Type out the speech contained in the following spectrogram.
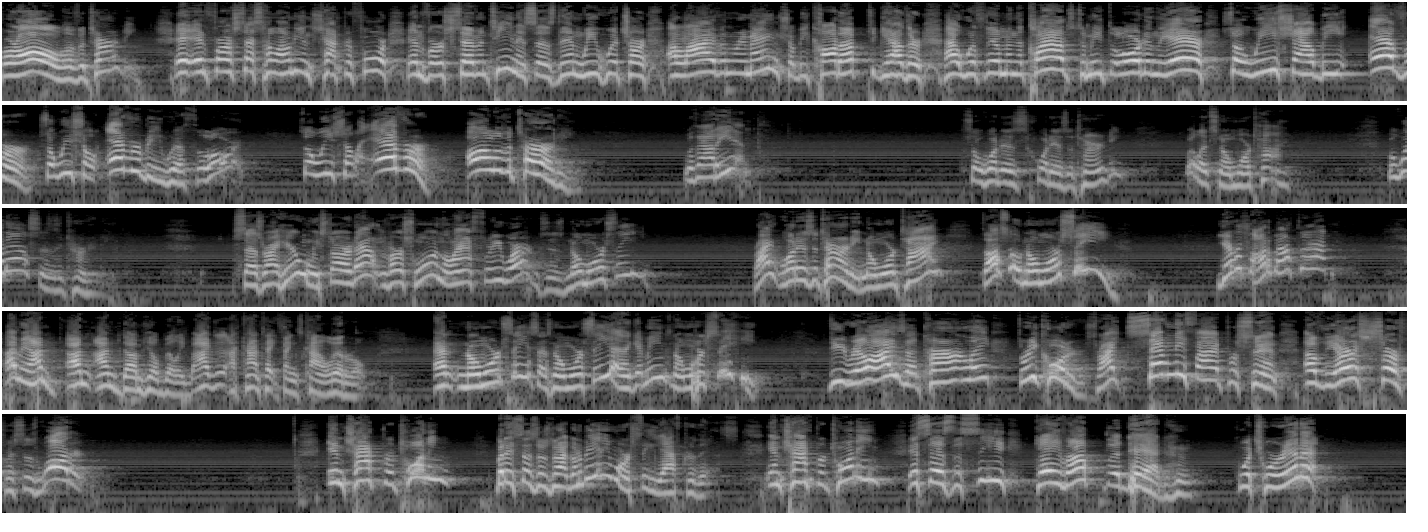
for all of eternity. In 1 Thessalonians chapter 4 and verse 17, it says, Then we which are alive and remain shall be caught up together uh, with them in the clouds to meet the Lord in the air. So we shall be ever, so we shall ever be with the Lord. So we shall ever, all of eternity, without end. So what is, what is eternity? Well, it's no more time. But what else is eternity? It says right here when we started out in verse 1, the last three words is no more sea. Right? What is eternity? No more time. It's also no more sea. You ever thought about that? I mean, I'm, I'm, I'm dumb hillbilly, but I, I kind of take things kind of literal. And no more sea says no more sea. I think it means no more sea. Do you realize that currently, three quarters, right? 75% of the earth's surface is water. In chapter 20, but it says there's not going to be any more sea after this. In chapter 20, it says the sea gave up the dead which were in it.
